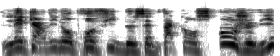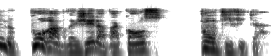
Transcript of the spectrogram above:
Les cardinaux profitent de cette vacance angevine pour abréger la vacance pontificale.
